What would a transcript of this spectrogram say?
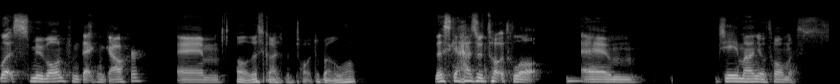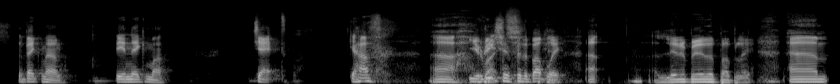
let's move on from Declan Gallagher. Um, Oh, this guy's been talked about a lot. This guy hasn't talked a lot. Um, Jay Emmanuel-Thomas, the big man, the enigma, Jet. Gav, Ah, you're reaching for the bubbly. Uh, a little bit of the bubbly. Um,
